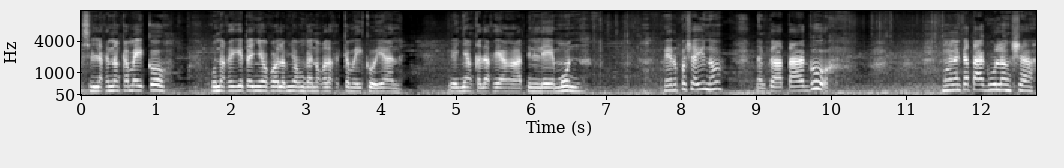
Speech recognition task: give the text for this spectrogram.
Kasi laki ng kamay ko. Kung nakikita niyo ako, alam niyo kung gano'ng kalaki kamay ko. Yan. Ganyan kalaki ang ating lemon. Meron pa siya yun, oh. Nagtatago. Mga nagtatago lang siya.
